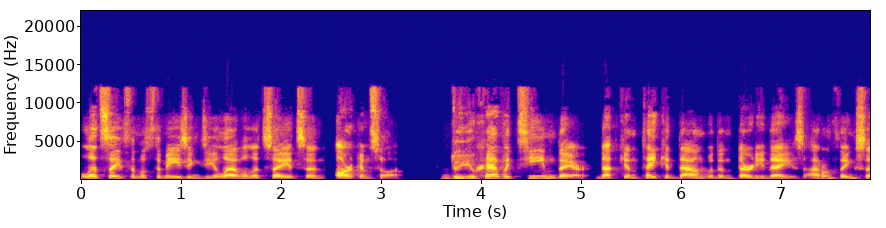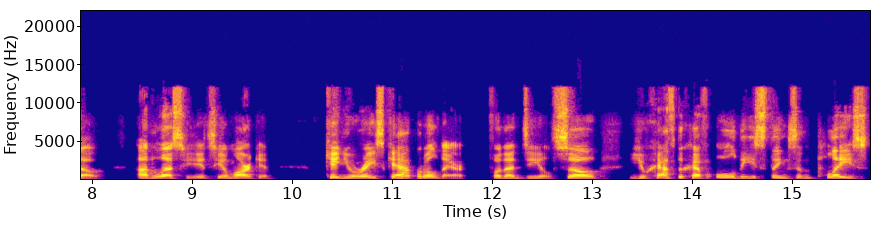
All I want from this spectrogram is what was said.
let's say it's the most amazing deal ever. Let's say it's in Arkansas. Do you have a team there that can take it down within 30 days? I don't think so, unless it's your market. Can you raise capital there for that deal? So you have to have all these things in place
